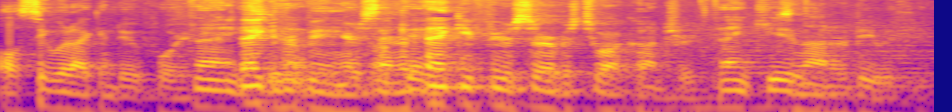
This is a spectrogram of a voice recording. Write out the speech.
I'll see what I can do for you. Thanks, Thank you for being here, Senator. Okay. Thank you for your service to our country. Thank you. It's an honor to be with you.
